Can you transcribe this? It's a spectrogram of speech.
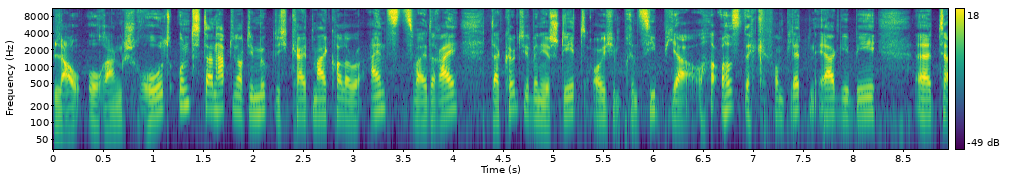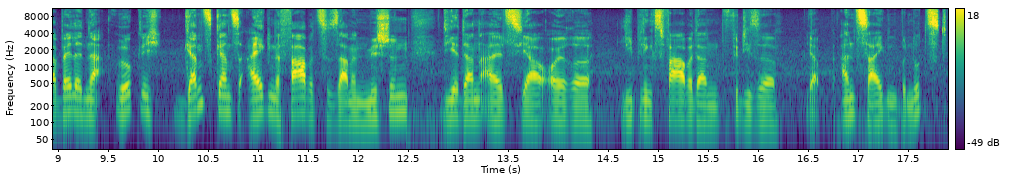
Blau, Orange, Rot. Und dann habt ihr noch die Möglichkeit My Color 1, 2, 3. Da könnt ihr, wenn ihr steht, euch im Prinzip ja aus der kompletten RGB-Tabelle eine wirklich ganz, ganz eigene Farbe zusammenmischen, die ihr dann als ja eure Lieblingsfarbe dann für diese ja, Anzeigen benutzt.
